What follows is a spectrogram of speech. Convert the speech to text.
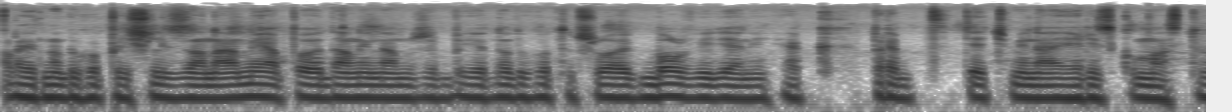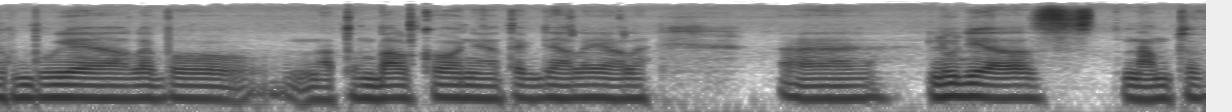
ale jednoducho prišli za nami a povedali nám, že by jednoducho ten človek bol videný, jak pred deťmi na ihrisku masturbuje, alebo na tom balkóne a tak ďalej, ale e, ľudia nám to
